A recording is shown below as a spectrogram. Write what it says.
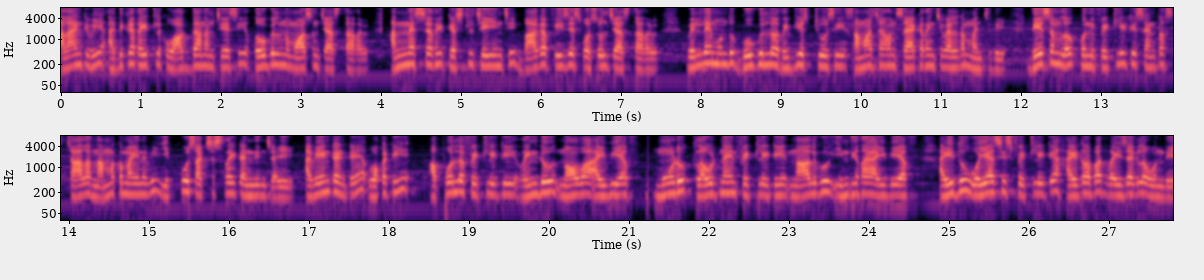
అలాంటివి అధిక రైట్లకు వాగ్దానం చేసి రోగులను మోసం చేస్తారు. అన్నెసరీ టెస్టులు చేయించి బాగా ఫీజెస్ వసూలు చేస్తారు. వెళ్ళే ముందు గూగుల్లో రివ్యూస్ చూసి సమాచారం సేకరించి వెళ్ళడం మంచిది. దేశంలో కొన్ని ఫెర్టిలిటీ సెంటర్స్ చాలా నమ్మకమైనవి ఎక్కువ సక్సెస్ రేట్ అందించాయి. అవేంటంటే ఒకటి అపోలో ఫెర్టిలిటీ రెండు నోవా ఐవీఎఫ్ మూడు క్లౌడ్ నైన్ ఫెర్టిలిటీ నాలుగు ఇందిరా ఐవీఎఫ్ ఐదు ఒయాసిస్ ఫెర్టిలిటీ హైదరాబాద్ వైజాగ్లో ఉంది.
